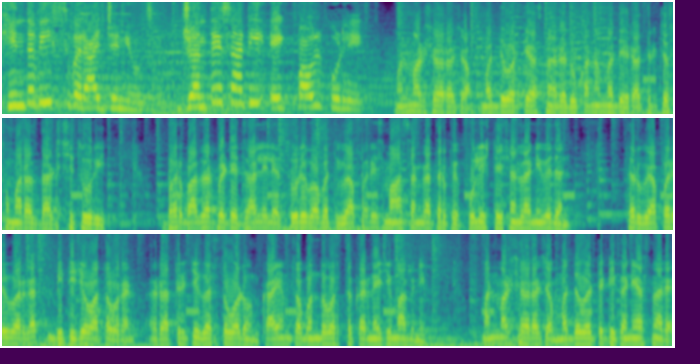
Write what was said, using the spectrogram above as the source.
हिंदवी स्वराज्य न्यूज. जनतेसाठी एक पाऊल पुढे. मनमाड शहराच्या मध्यवर्ती असणाऱ्या दुकानांमध्ये रात्रीच्या सुमारास धाडशी चोरी. भर बाजारपेठेत झालेल्या चोरीबाबत व्यापारी महासंघातर्फे पोलीस स्टेशनला निवेदन. तर व्यापारी वर्गात भीतीचे वातावरण. रात्रीची गस्त वाढवून कायमचा बंदोबस्त करण्याची मागणी. मनमाड शहराच्या मध्यवर्ती ठिकाणी असणाऱ्या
